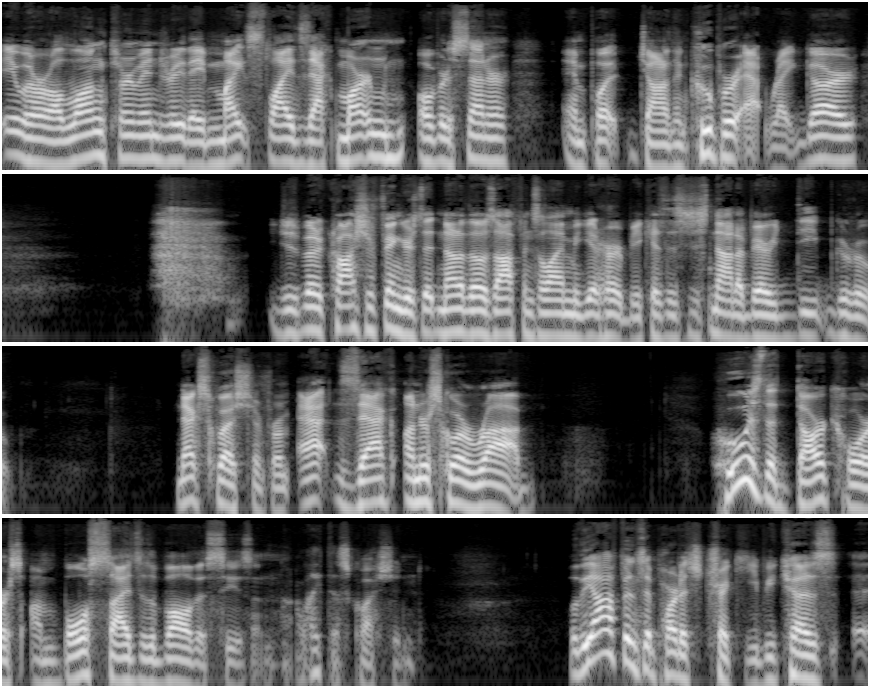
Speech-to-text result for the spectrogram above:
it were a long term injury, they might slide Zack Martin over to center and put Jonathan Cooper at right guard. You just better cross your fingers that none of those offensive linemen get hurt because it's just not a very deep group. Next question from at Zach underscore Rob. Who is the dark horse on both sides of the ball this season? I like this question. Well, the offensive part is tricky because uh,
